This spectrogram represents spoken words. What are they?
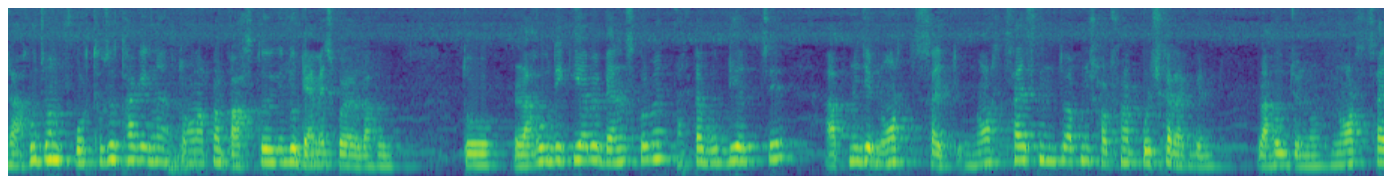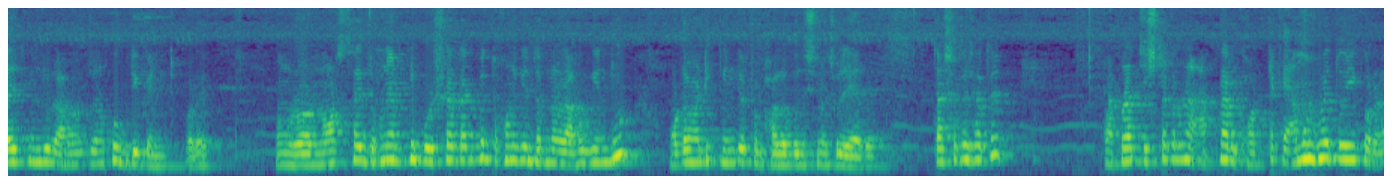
রাহু যখন ফোর্থ হাউসে থাকে না তখন আপনার বাস্তবে কিন্তু ড্যামেজ করে রাহু। তো রাহু দিয়ে কীভাবে ব্যালেন্স করবেন? একটা বুদ্ধি হচ্ছে আপনি যে নর্থ সাইড নর্থ সাইড কিন্তু আপনি সবসময় পরিষ্কার রাখবেন রাহুর জন্য। নর্থ সাইড কিন্তু রাহুর জন্য খুব ডিপেন্ড করে। এবং নর্থ সাইড যখনই আপনি পরিষ্কার রাখবেন তখন কিন্তু আপনার রাহু কিন্তু অটোমেটিক কিন্তু একটা ভালো পজিশনে চলে যাবে। তার সাথে সাথে আপনারা চেষ্টা করবেন আপনার ঘরটাকে এমনভাবে তৈরি করা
